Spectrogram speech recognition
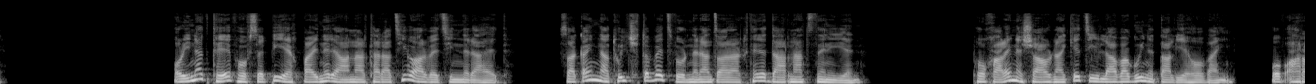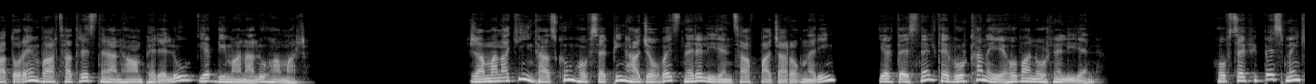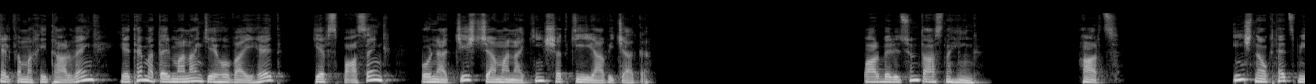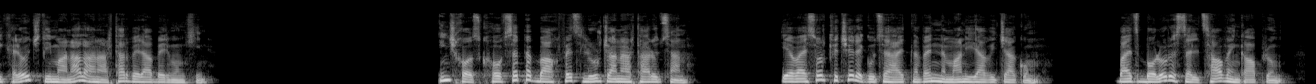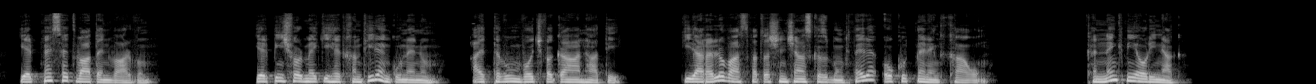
Օրինակ, թեև Հովսեփի եղբայրները անարդարացի վարվեցին նրա հետ, սակայն նա թույլ չտվեց, որ նրանց արարքները դառնացնեն իրեն։ Փոխարենը շարունակեց իր լավագույնը տալ Եհովային, ով առատորեն վարչատրեց նրան համբերելու եւ դիմանալու համար։ Ժամանակի ընթացքում Հովսեփին հաջողվեց ներել իրեն ցավ պատճառողներին եւ տեսնել, թե որքան է Եհովան օրհնել իրեն։ Հովսեփի պես մենք էլ կմխիթարվենք, եթե մտերմանանք Եհովայի հետ եւ սպասենք, որ նա ճիշտ ժամանակին շտկի իրավիճակը։ Բարբերություն 15 Հարց. Ինչն օգնեց մի քրոջ դիմանալ անարդար վերաբերմունքին։ Ինչ խոսք, Հովսեփը բախվեց լուրջ անարդարության, Եվ այսօր քչերը գուցե հայտնվեն նման իրավիճակում։ Բայց բոլորս էլ ցավ ենք ապրում, երբ մեզ հետ վատ են վարվում։ Երբ ինչ-որ մեկի հետ խնդիր ենք ունենում, այդ թվում ոչ վկա անհատի, կիրառելով աստվածաշնչյան սկզբունքները օգուտներ ենք քաղում։ Քննենք մի օրինակ։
